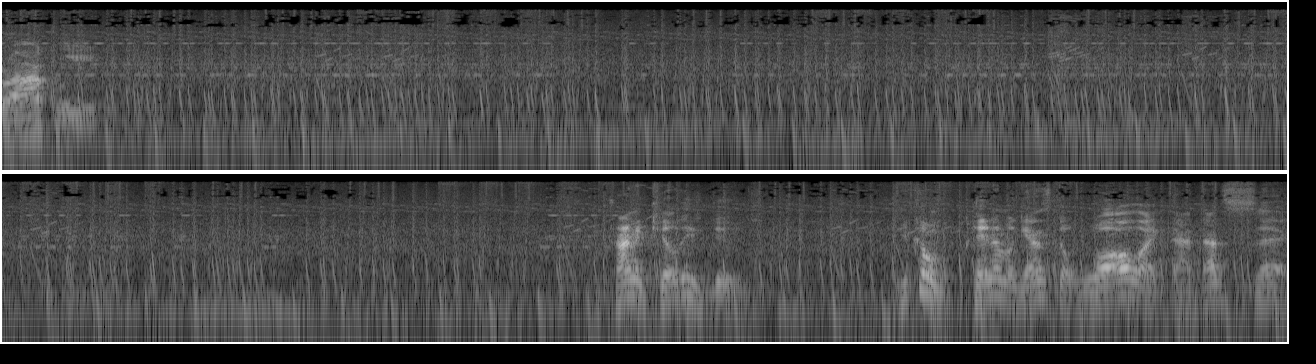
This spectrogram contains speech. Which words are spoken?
Broccoli. Trying to kill these dudes. You can pin them against the wall like that. That's sick.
